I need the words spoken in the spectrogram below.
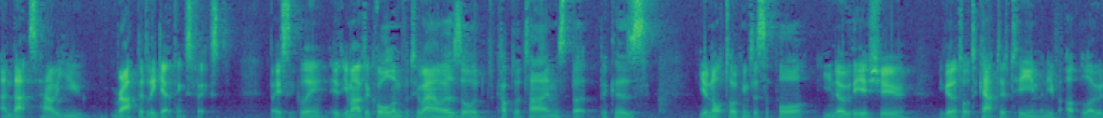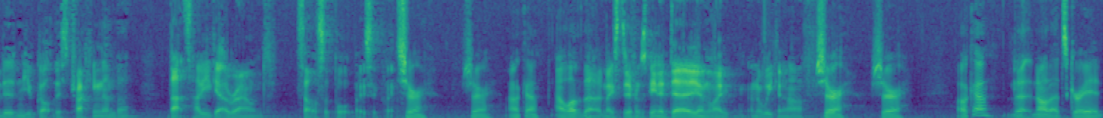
and that's how you rapidly get things fixed. Basically, It- you might have to call them for two hours or a couple of times, but because you're not talking to support, you know the issue, you're going to talk to captive team, and you've uploaded and you've got this tracking number. That's how you get around cell support, basically. Sure. Sure. Okay. I love that. It makes the difference between a day and like and a week and a half. Sure, sure. Okay. That, no, that's great.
